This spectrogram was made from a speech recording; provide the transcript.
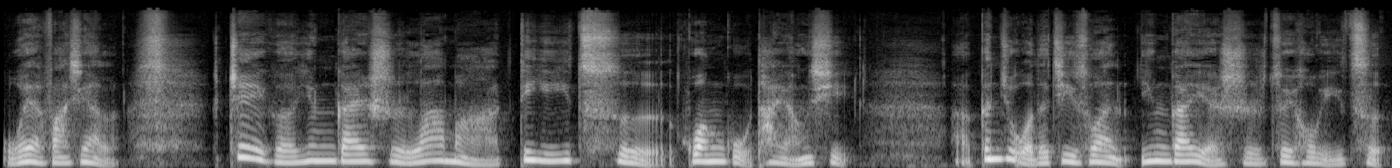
我也发现了，这个应该是拉玛第一次光顾太阳系。啊，根据我的计算，应该也是最后一次。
